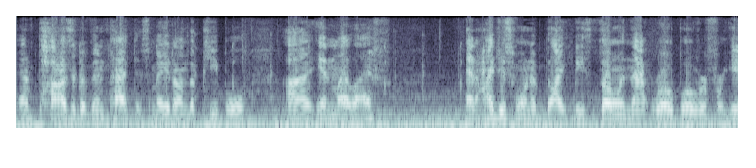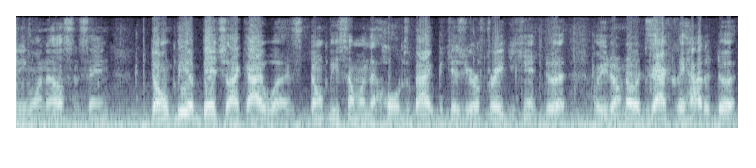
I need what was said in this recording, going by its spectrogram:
and positive impact it's made on the people uh, in my life. And I just want to like be throwing that rope over for anyone else and saying, don't be a bitch like I was. Don't be someone that holds back because you're afraid you can't do it, or you don't know exactly how to do it,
